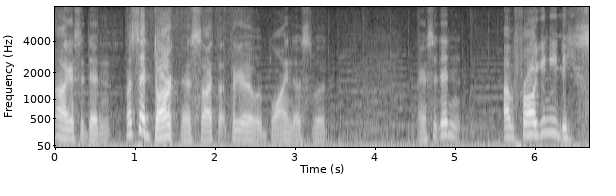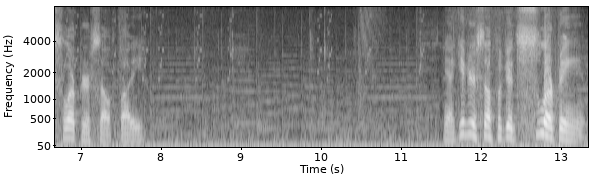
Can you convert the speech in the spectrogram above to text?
oh, I guess it didn't. I said darkness, so I thought figured it would blind us, but... I guess it didn't. Um, Frog, you need to slurp yourself, buddy. Yeah, give yourself a good slurping.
